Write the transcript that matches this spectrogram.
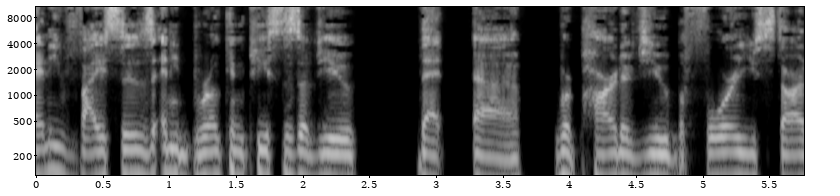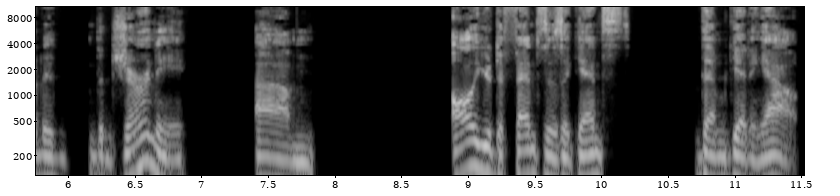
any vices, any broken pieces of you that, uh, were part of you before you started the journey. Um, all your defenses against them getting out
